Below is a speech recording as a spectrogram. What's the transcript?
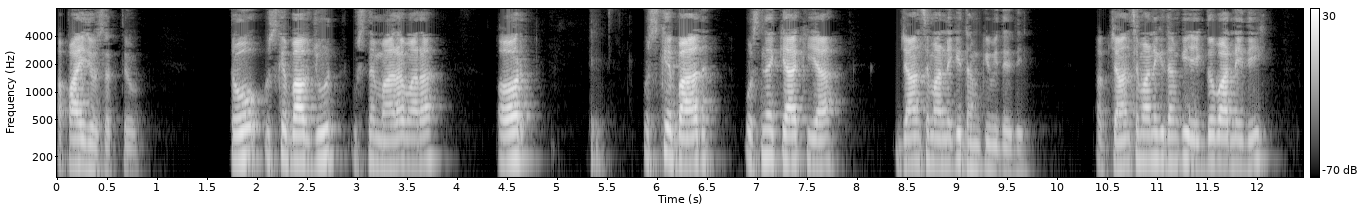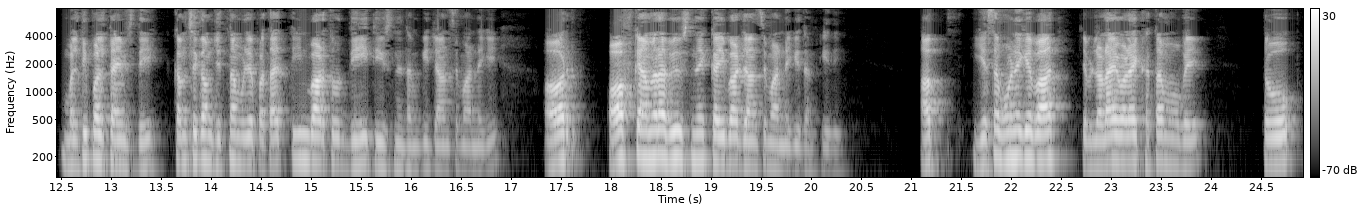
अपाइज हो सकते हो। तो उसके बावजूद उसने मारा मारा और उसके बाद उसने क्या किया? जान से मारने की धमकी भी दे दी। अब जान से मारने की धमकी एक दो बार नहीं दी मल्टीपल टाइम्स दी। कम से कम जितना मुझे पता है, तीन बार तो दी ही थी उसने धमकी जान से मारने की। और ऑफ़ कैमरा भी उसने कई बार जान से मारने की धमकी दी। अब ये सब होने के बाद जब लड़ाई वड़ाई खत्म हो गई तो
